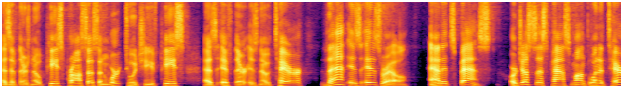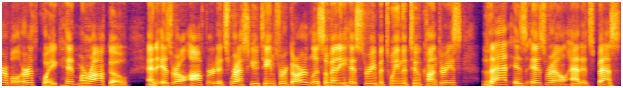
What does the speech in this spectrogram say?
as if there's no peace process and work to achieve peace as if there is no terror, that is Israel at its best. Or just this past month, when a terrible earthquake hit Morocco and Israel offered its rescue teams, regardless of any history between the two countries, that is Israel at its best.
